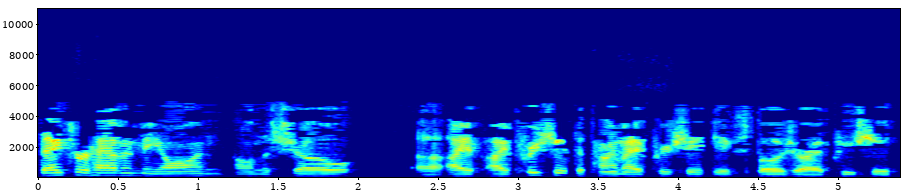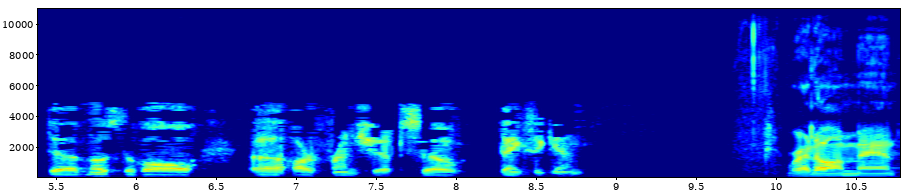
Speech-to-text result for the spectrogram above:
thanks for having me on on the show. Uh, I, I appreciate the time. I appreciate the exposure. I appreciate uh, most of all uh, our friendship. So thanks again. Right on, man.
